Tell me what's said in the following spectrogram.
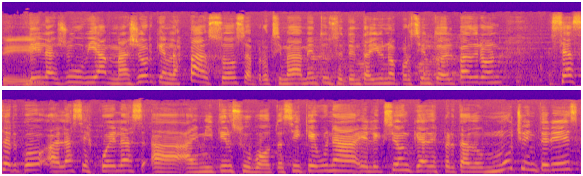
de la lluvia, mayor que en las pasos, aproximadamente un 71% del padrón, se acercó a las escuelas a, emitir su voto. Así que una elección que ha despertado mucho interés,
